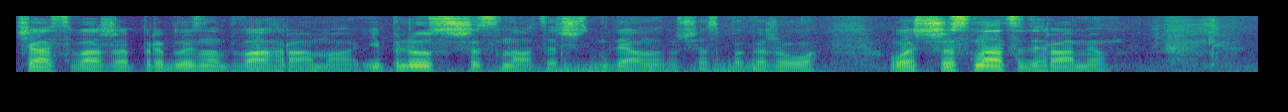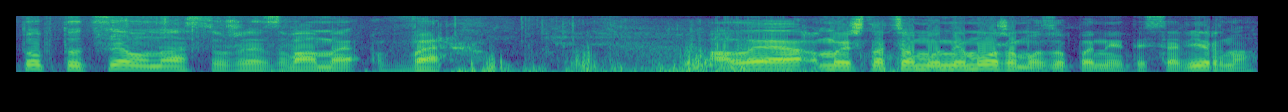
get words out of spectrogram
часть важить приблизно 2 грама. І плюс 16, де воно зараз покажу. О, ось 16 грамів. Тобто це у нас вже з вами верх. Але ми ж на цьому не можемо зупинитися, вірно?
